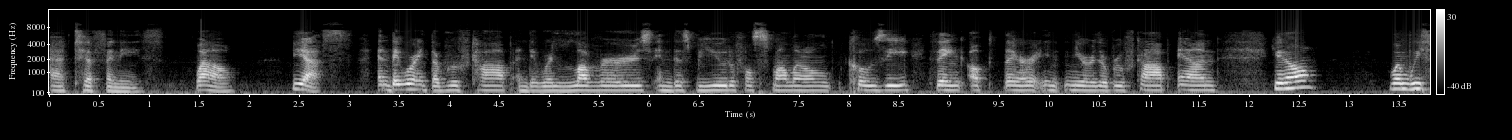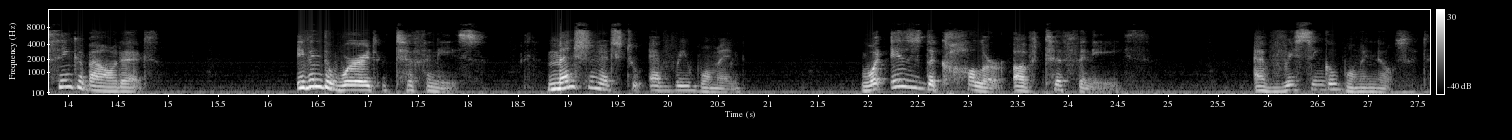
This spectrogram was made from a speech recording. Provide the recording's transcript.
at Tiffany's. Wow, yes. And they were at the rooftop and they were lovers in this beautiful small little cozy thing up there in, near the rooftop. And, you know, when we think about it, even the word Tiffany's, Mention it to every woman. What is the color of Tiffany's? Every single woman knows it.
